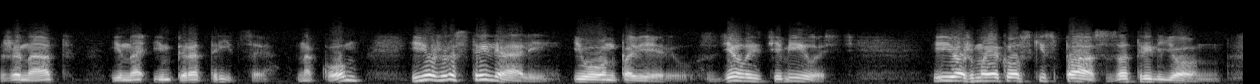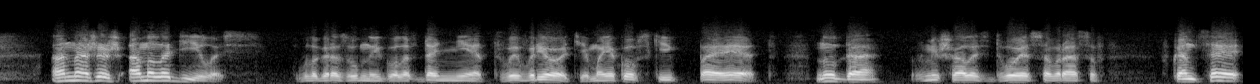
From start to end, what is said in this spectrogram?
Женат и на императрице. На ком? Ее же расстреляли, и он поверил. Сделайте милость. Ее ж Маяковский спас за триллион. Она же ж омолодилась. Благоразумный голос. Да нет, вы врете, Маяковский поэт. Ну да, вмешалось двое соврасов. В конце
